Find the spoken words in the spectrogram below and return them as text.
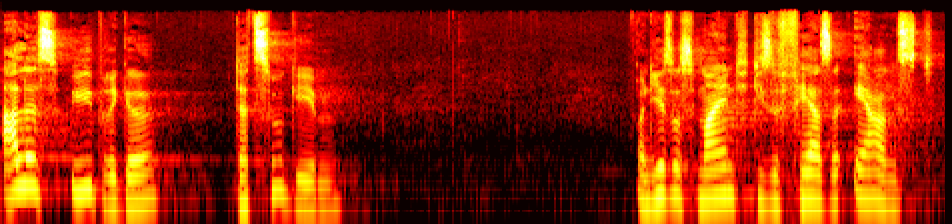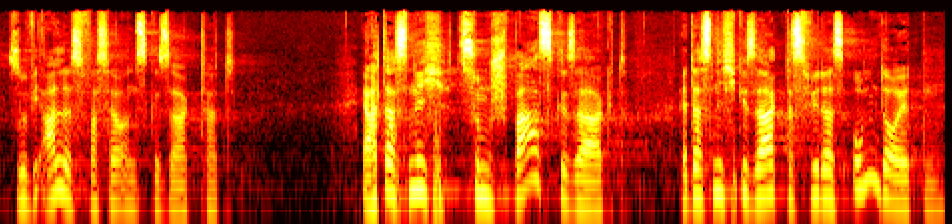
alles Übrige dazugeben. Und Jesus meint diese Verse ernst, so wie alles, was er uns gesagt hat. Er hat das nicht zum Spaß gesagt. Er hat das nicht gesagt, dass wir das umdeuten.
